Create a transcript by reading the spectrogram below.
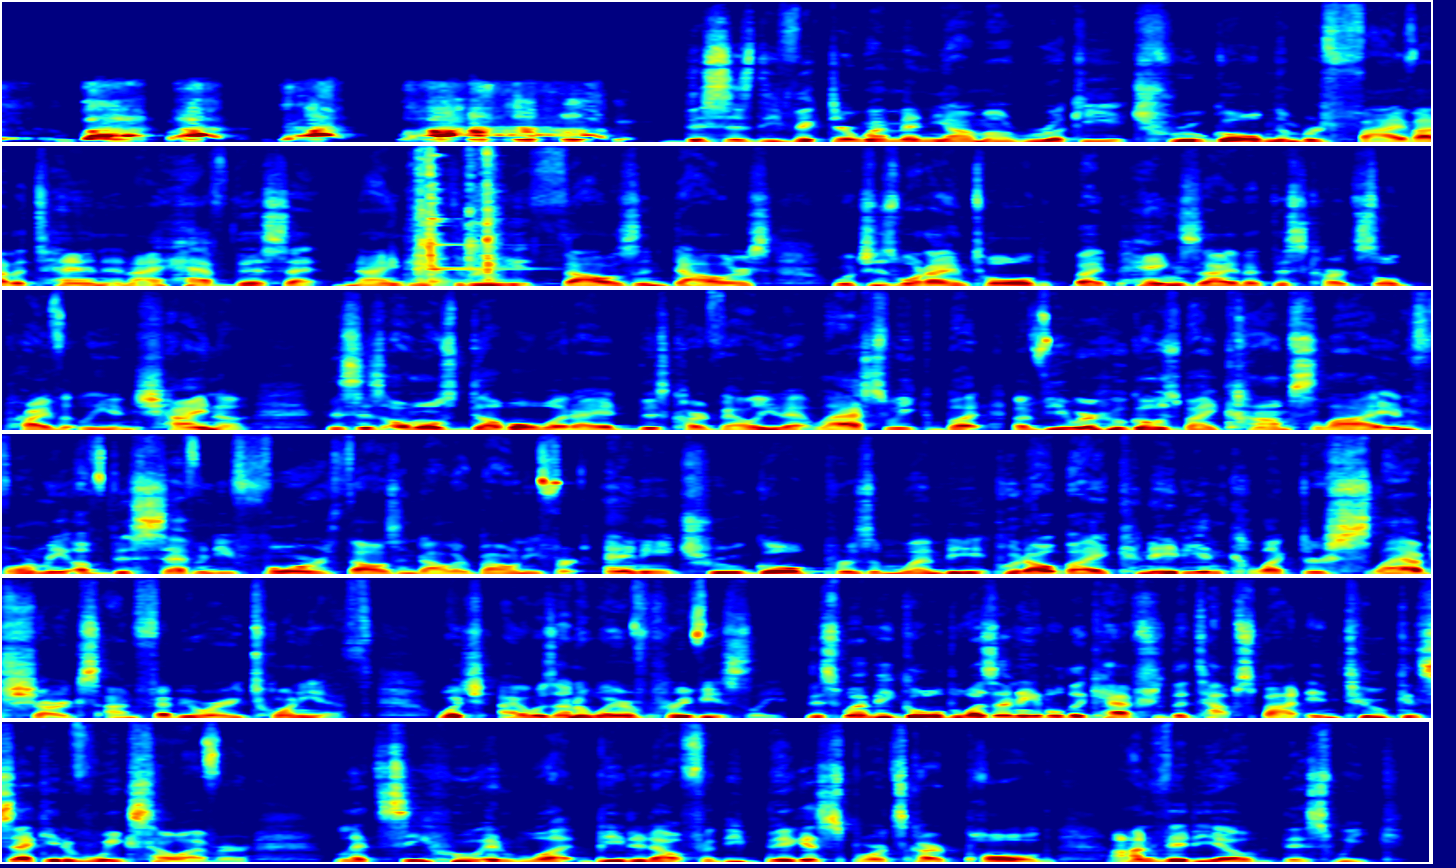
This is the Victor Wembanyama rookie True Gold number 5 out of 10, and I have this at $93,000, which is what I am told by Pengzai that this card sold privately in China. This is almost double what I had this card valued at last week, but a viewer who goes by ComSly informed me of the $74,000 bounty for any True Gold Prizm Wemby put out by Canadian collector Slab Sharks on February 20th, which I was unaware of previously. This Wemby Gold was unable to capture the top spot in two consecutive weeks, however. Let's see who and what beat it out for the biggest sports card pulled on video this week.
